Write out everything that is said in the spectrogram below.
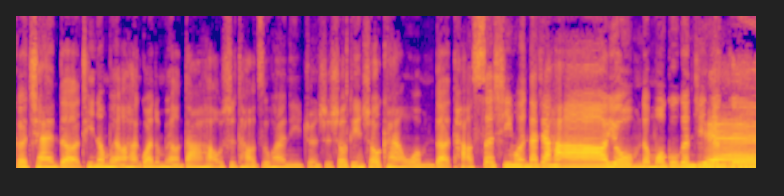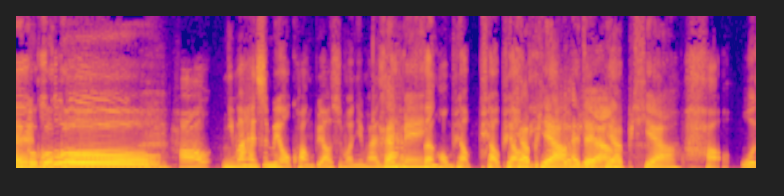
各位亲爱的听众朋友和观众朋友，大家好，我是桃子，欢迎你准时收听收看我们的桃色新闻。大家好，有我们的蘑菇跟金针菇，咕咕咕。好，你们还是没有狂飙是吗？你们还是在粉红票票票票票还在票票。好，我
